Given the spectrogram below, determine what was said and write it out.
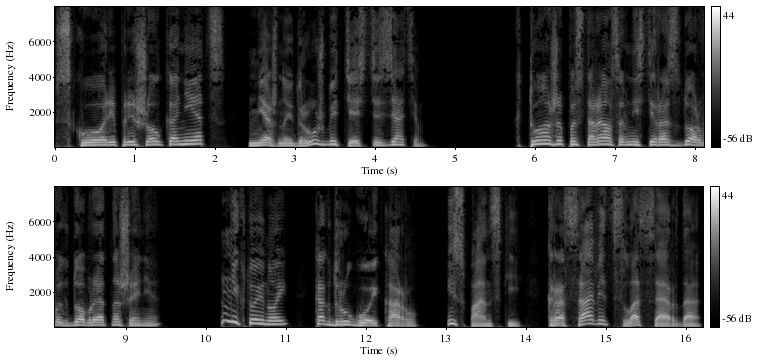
вскоре пришел конец нежной дружбе тестя с зятем. Кто же постарался внести раздор в их добрые отношения? Никто иной, как другой Карл, испанский, красавец Лассерда,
